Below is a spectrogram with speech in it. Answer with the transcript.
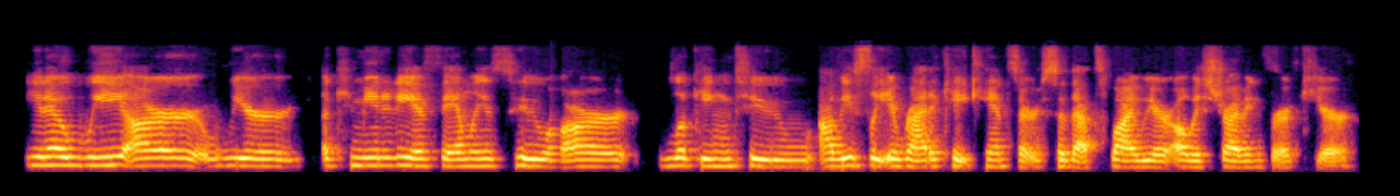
you know we are we're a community of families who are looking to obviously eradicate cancer so that's why we are always striving for a cure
